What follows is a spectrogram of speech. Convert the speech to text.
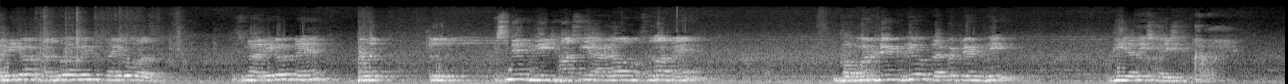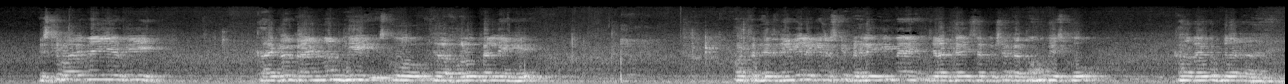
अलीगढ़ खंडवा में फ्लाईओवर इसमें अलीगढ़ में मतलब इसमें भी झांसी, आगरा और मथुरा में गवर्नमेंट लैंड भी और प्राइवेट लैंड भी दी जाती इसके बारे में ये अभी कार्यक्रम कार्यान्वयन भी इसको जरा फॉलो कर लेंगे। और तो भेज देंगे लेकिन उसके पहले ही मैं जिलाधिकारी से अपेक्षा करता हूँ कि इसको कार्रवाई को पूरा करा दें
